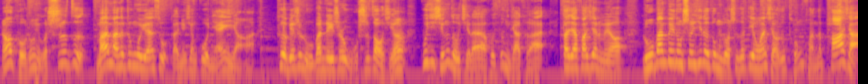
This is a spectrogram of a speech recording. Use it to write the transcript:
然后口中有个狮字，满满的中国元素，感觉像过年一样啊！特别是鲁班这一身舞狮造型，估计行走起来啊会更加可爱。大家发现了没有？鲁班被动射击的动作是和电玩小子同款的趴下。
